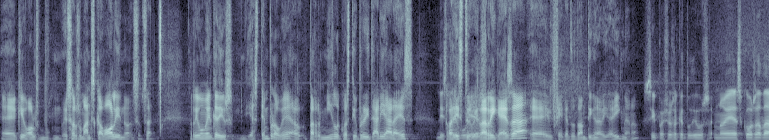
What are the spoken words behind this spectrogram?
Eh, què vols? Éssers humans que volin? No? Arriba un moment que dius, ja estem prou bé, per mi la qüestió prioritària ara és Distribuir redistribuir la riquesa eh, i fer que tothom tingui una vida digna, no? Sí, però això és el que tu dius. No és cosa de,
